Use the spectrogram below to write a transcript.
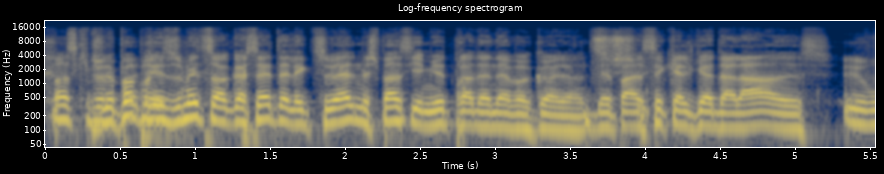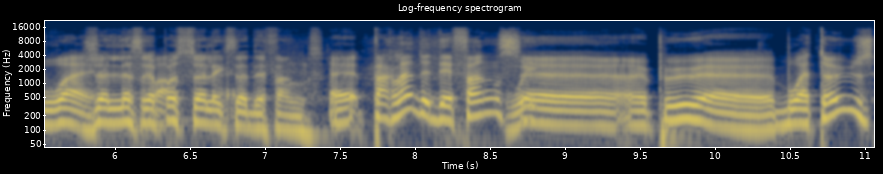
Je pense qu'il Je peut veux pas pas- présumer de son quotient intellectuel, mais je pense qu'il est mieux de prendre un avocat. Là. Dépenser quelques dollars, Ouais. je le laisserai pas seul avec sa défense. Euh, parlant de défense Oui. euh, un peu euh, boiteuse,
